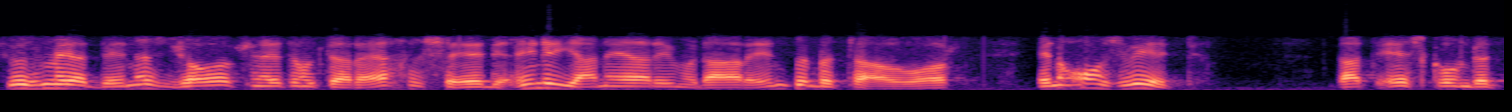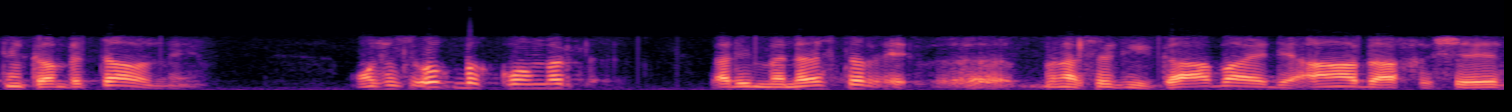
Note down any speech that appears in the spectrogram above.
Soos my Dennis George net nou reg gesê die einde Januarie moet daar rente betaal word en ons weet dat Eskom dit nie kan betaal nie. Ons is ook bekommerd dat die minister uh, minister Gigaba het die aandag gesê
